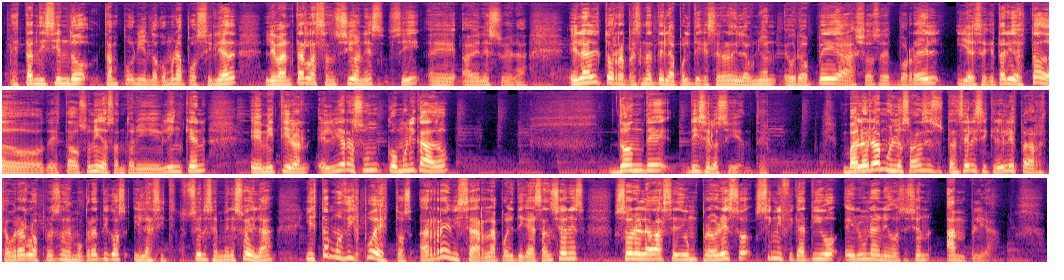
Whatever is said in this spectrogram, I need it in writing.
están diciendo, están poniendo como una posibilidad levantar las sanciones ¿sí? Eh, a Venezuela. El alto representante de la política exterior de la Unión Europea, Joseph Borrell, y el secretario de Estado de Estados Unidos, Anthony Blinken, emitieron el viernes un comunicado donde dice lo siguiente. Valoramos los avances sustanciales y creíbles para restaurar los procesos democráticos y las instituciones en Venezuela y estamos dispuestos a revisar la política de sanciones sobre la base de un progreso significativo en una negociación amplia.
